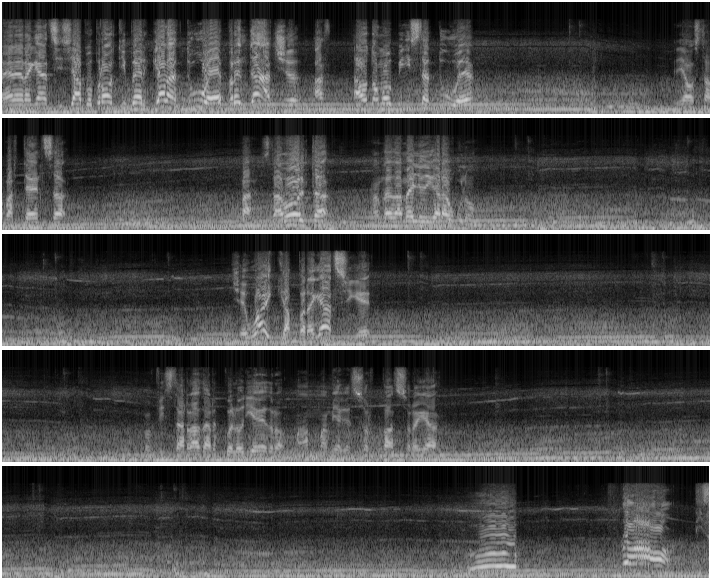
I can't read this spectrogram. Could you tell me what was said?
Bene ragazzi, siamo pronti per gara 2, Brandach, automobilista 2. Vediamo sta partenza. Ma stavolta è andata meglio di gara 1. C'è Whitecap ragazzi che Ho visto il radar quello dietro Mamma mia che sorpasso raga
